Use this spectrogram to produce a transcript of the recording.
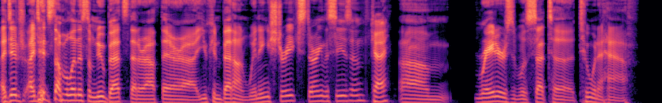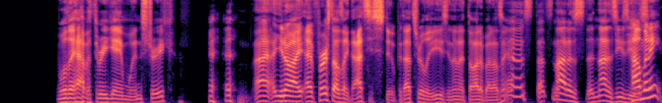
I did I did stumble into some new bets that are out there. Uh, you can bet on winning streaks during the season. Okay. Um, Raiders was set to two and a half. Will they have a three game win streak? I, you know, I at first I was like, "That's stupid. That's really easy." And then I thought about it. I was like, yeah, "That's that's not as not as easy." How as- many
